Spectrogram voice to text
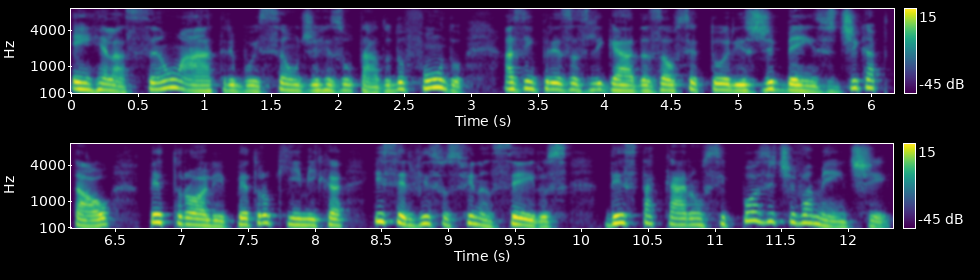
Em relação à atribuição de resultado do fundo, as empresas ligadas aos setores de bens de capital, petróleo e petroquímica e serviços financeiros destacaram-se positivamente.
